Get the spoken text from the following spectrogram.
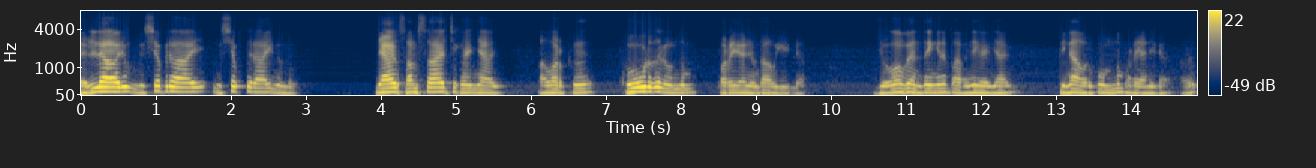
എല്ലാവരും നിശബ്ദരായി നിശബ്ദരായി നിന്നു. ഞാൻ സംസാരിച്ചു കഴിഞ്ഞാൽ അവർക്ക് കൂടുതലൊന്നും പറയാനുണ്ടാവുകയില്ല. ജോബ് എന്തെങ്കിലും പറഞ്ഞു കഴിഞ്ഞാൽ പിന്നെ അവർക്ക് ഒന്നും പറയാനില്ല. അത്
